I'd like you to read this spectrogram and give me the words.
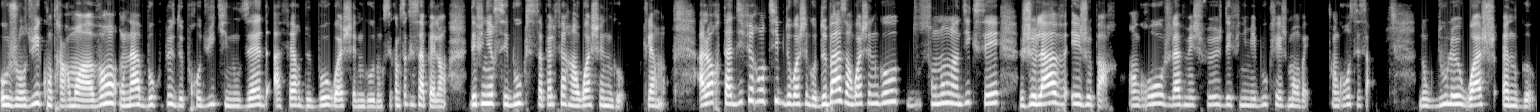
aujourd'hui, contrairement à avant, on a beaucoup plus de produits qui nous aident à faire de beaux wash and go. Donc c'est comme ça que ça s'appelle. Hein. Définir ces boucles, ça s'appelle faire un wash and go, clairement. Alors, tu as différents types de wash and go. De base, un wash and go, son nom l'indique, c'est je lave et je pars. En gros, je lave mes cheveux, je définis mes boucles et je m'en vais. En gros, c'est ça. Donc, d'où le wash and go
